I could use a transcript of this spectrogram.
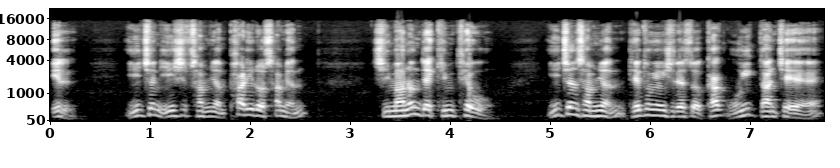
1. 2023년 8.15 사면 지만원 대 김태우 2003년 대통령실에서 각 우익단체에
